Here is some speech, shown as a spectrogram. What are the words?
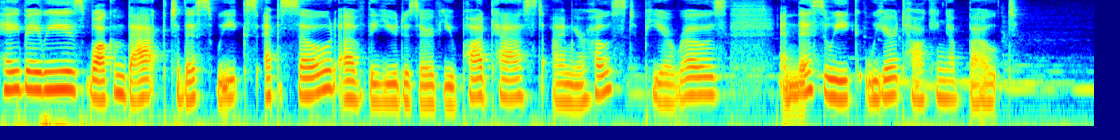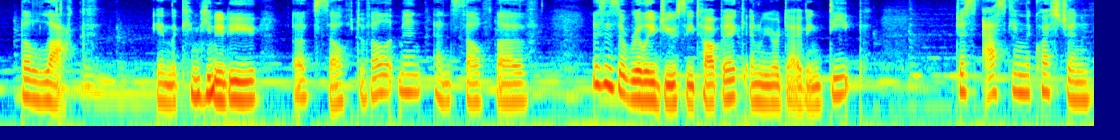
Hey, babies, welcome back to this week's episode of the You Deserve You podcast. I'm your host, Pia Rose, and this week we are talking about the lack in the community of self development and self love. This is a really juicy topic, and we are diving deep, just asking the question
